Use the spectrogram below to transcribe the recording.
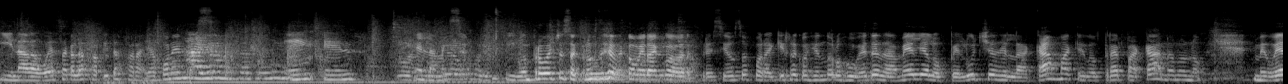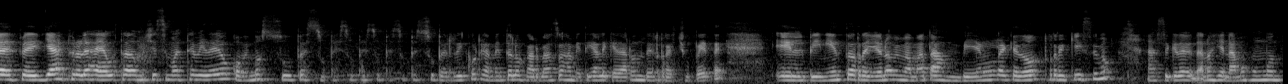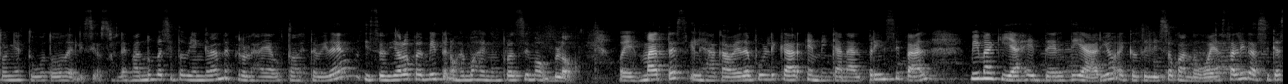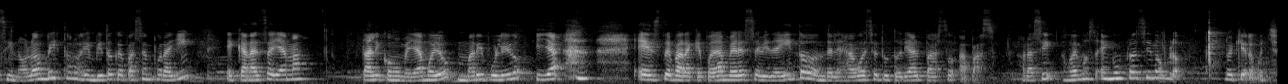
Y nada, voy a sacar las papitas para ya ponerlas en el en la mesa. Y buen provecho, se que nos deja comer algo ahora. Preciosos por aquí recogiendo los juguetes de Amelia, los peluches de la cama que los trae para acá. No, no, no. Me voy a despedir ya. Espero les haya gustado muchísimo este video. Comimos súper, súper, súper, súper, súper, súper rico. Realmente los garbanzos a mi tía le quedaron de rechupete. El pimiento relleno a mi mamá también le quedó riquísimo. Así que de verdad nos llenamos un montón y estuvo todo delicioso. Les mando un besito bien grande. Espero les haya gustado este video. Y si Dios lo permite, nos vemos en un próximo vlog. Hoy es martes y les acabé de publicar en mi canal principal mi maquillaje del diario, el que utilizo cuando voy a salir. Así que si no lo han visto, los invito a que pasen por allí. El canal se llama tal y como me llamo yo, Mari Pulido y ya, este para que puedan ver ese videito donde les hago ese tutorial paso a paso. Ahora sí, nos vemos en un próximo vlog. Los quiero mucho.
